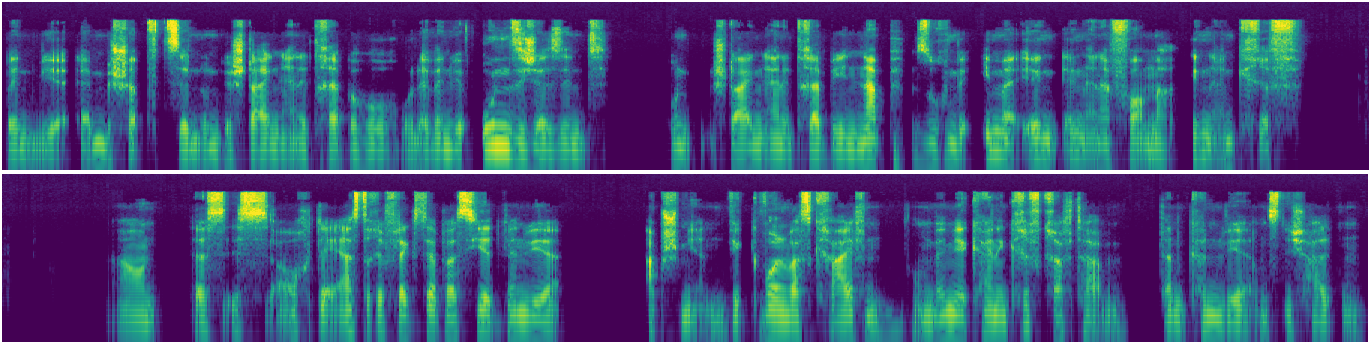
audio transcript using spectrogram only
wenn wir erschöpft sind und wir steigen eine Treppe hoch oder wenn wir unsicher sind und steigen eine Treppe hinab, suchen wir immer irgendeiner Form nach irgendeinem Griff. Und das ist auch der erste Reflex, der passiert, wenn wir abschmieren. Wir wollen was greifen. Und wenn wir keine Griffkraft haben, dann können wir uns nicht halten.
